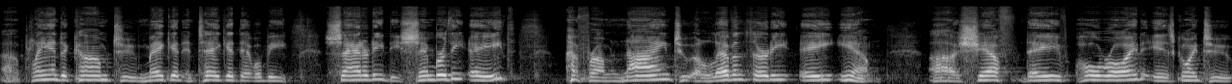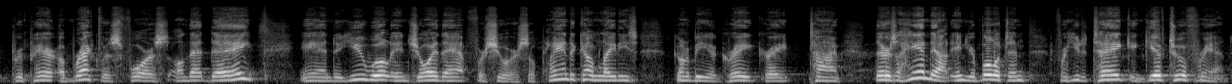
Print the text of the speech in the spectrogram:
Uh, plan to come to make it and take it. That will be Saturday, December the 8th, from 9 to 11:30 a.m. Uh, Chef Dave Holroyd is going to prepare a breakfast for us on that day, and you will enjoy that for sure. So plan to come, ladies. It's going to be a great, great time. There's a handout in your bulletin for you to take and give to a friend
